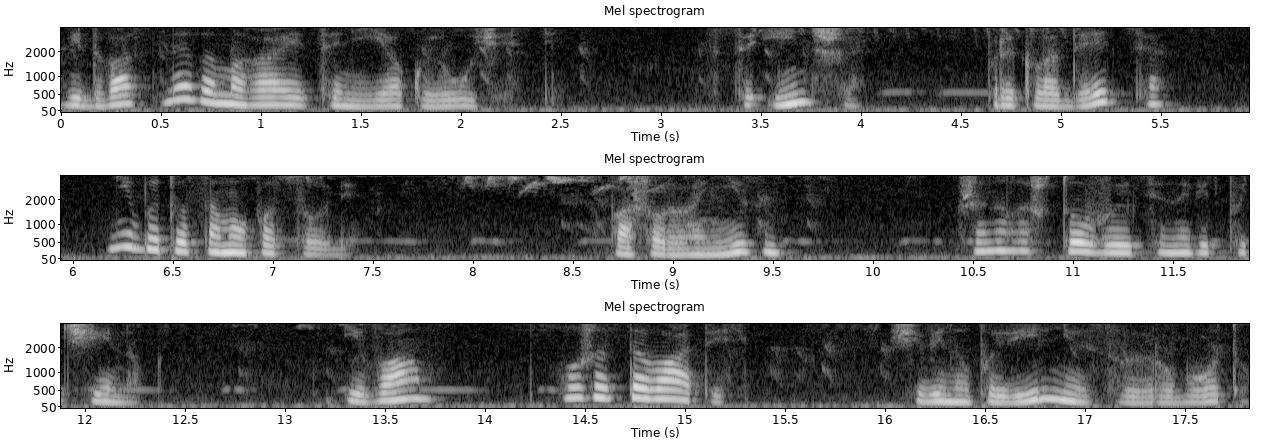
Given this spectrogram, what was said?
від вас не вимагається ніякої участі. Все інше прикладеться нібито само по собі. Ваш організм вже налаштовується на відпочинок, і вам може здаватись, що він уповільнює свою роботу,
